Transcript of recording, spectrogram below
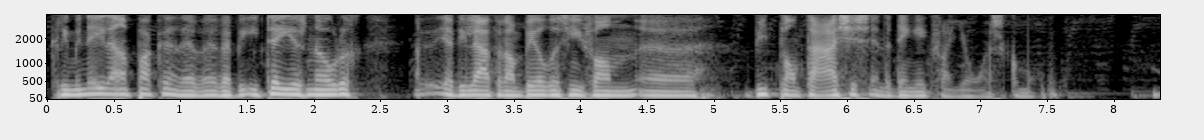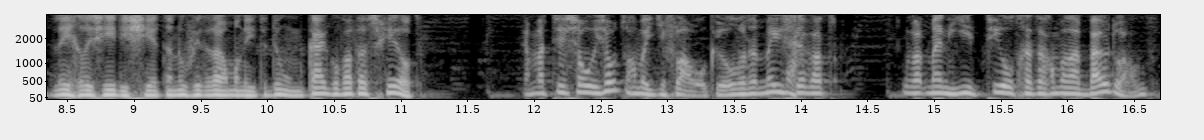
criminelen aanpakken. We hebben, we hebben IT'ers nodig. Nou, Ja, die laten dan beelden zien van wietplantages. En dan denk ik van, jongens, kom op. Legaliseer die shit, dan hoef je het allemaal niet te doen. Kijk wat dat scheelt. Ja, maar het is sowieso toch een beetje flauwekul. Want het meeste wat, wat men hier teelt gaat toch allemaal naar het buitenland.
